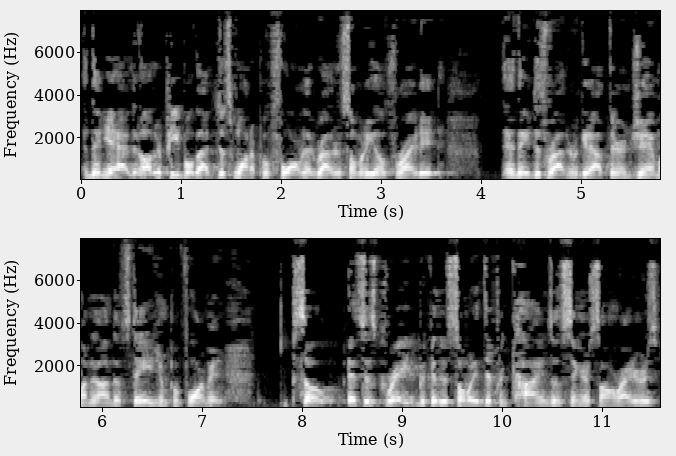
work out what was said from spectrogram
and then you have the other people that just want to perform. That rather somebody else write it, and they just rather get out there and jam on the, on the stage and perform it. So it's just great because there's so many different kinds of singer songwriters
